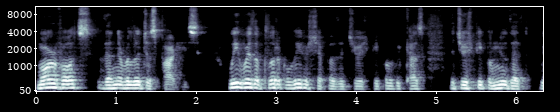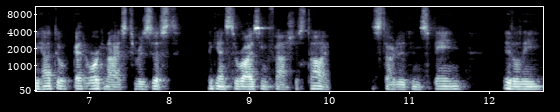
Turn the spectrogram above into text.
more votes than the religious parties. We were the political leadership of the Jewish people because the Jewish people knew that we had to get organized to resist against the rising fascist tide. It started in Spain, Italy,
